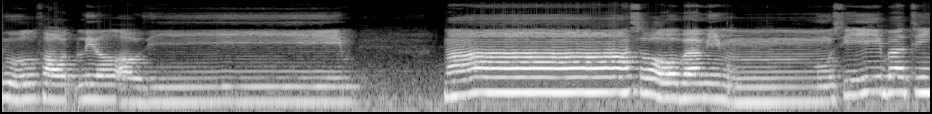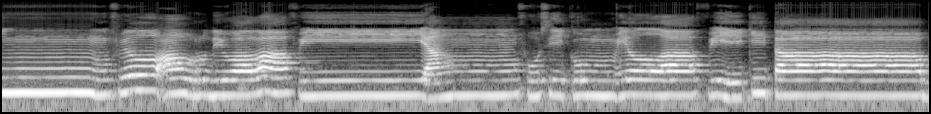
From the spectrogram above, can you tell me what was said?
ذو الفضل العظيم ما أصاب من مصيبة في الأرض ولا في أنفسهم anfusikum illa fi kitab.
